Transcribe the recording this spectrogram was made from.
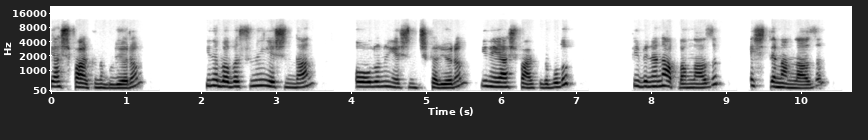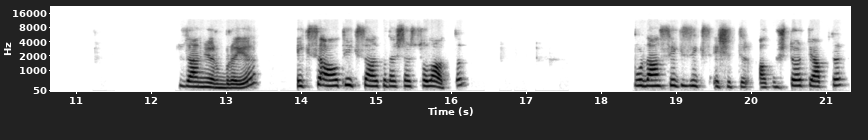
Yaş farkını buluyorum. Yine babasının yaşından oğlunun yaşını çıkarıyorum. Yine yaş farkını bulup birbirine ne yapmam lazım? Eşitlemem lazım. Düzenliyorum burayı. Eksi 6x'i arkadaşlar sola attım. Buradan 8x eşittir 64 yaptı.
